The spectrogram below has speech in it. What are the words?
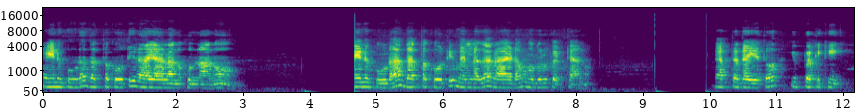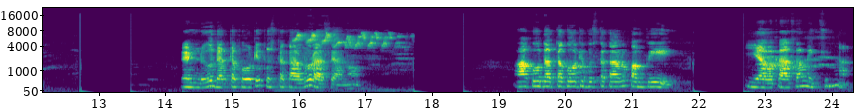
నేను కూడా దత్తకోటి రాయాలనుకున్నాను. నేను కూడా దత్తకోటి మెల్లగా రాయడం మొదలుపెట్టాను. దత్తదయ్యతో ఇప్పటికీ రెండు దత్తకోటి పుస్తకాలు రాశాను. నాకు దత్తకోటి పుస్తకాలు పంపి. ఈ అవకాశం ఇచ్చిన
